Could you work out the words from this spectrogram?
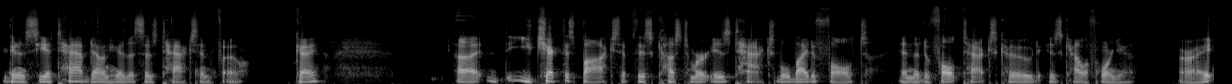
you're going to see a tab down here that says tax info. Okay. Uh, you check this box if this customer is taxable by default, and the default tax code is California. All right.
